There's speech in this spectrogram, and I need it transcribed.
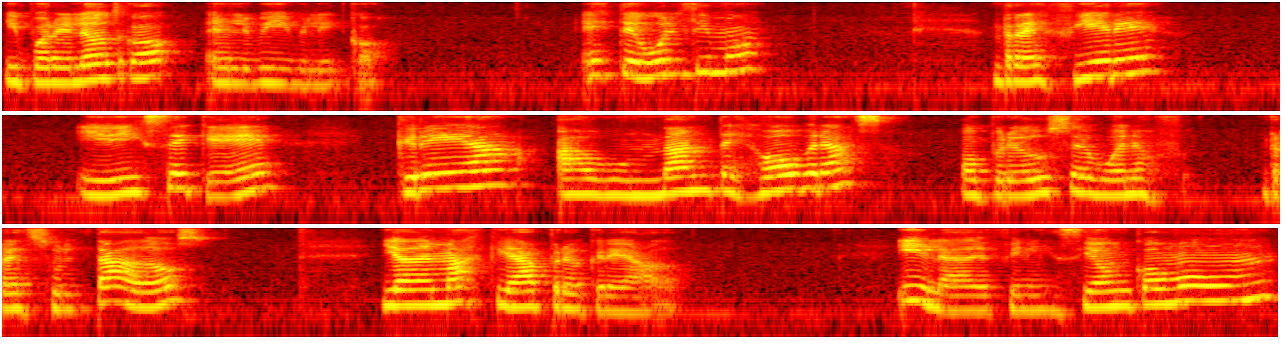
y por el otro el bíblico. Este último refiere y dice que crea abundantes obras o produce buenos resultados y además que ha procreado. Y la definición común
